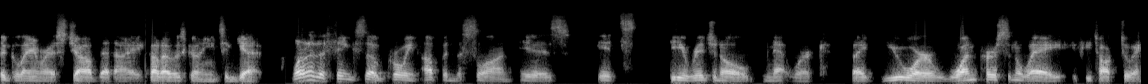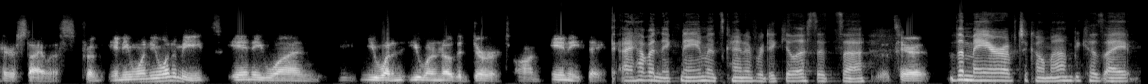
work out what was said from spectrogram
the glamorous job that I thought I was going to get. one of the things though growing up in the salon is it's the original network like you are one person away if you talk to a hairstylist from anyone you want to meet anyone you want to you want to know the dirt on anything I have a nickname. It's kind of ridiculous. It's uh, let's hear it the mayor of Tacoma because I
